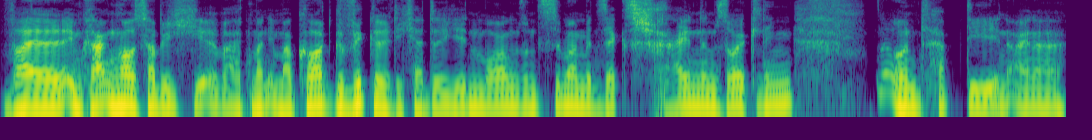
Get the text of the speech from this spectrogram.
Weil im Krankenhaus habe ich, äh, hat man immer Kord gewickelt. Ich hatte jeden Morgen so ein Zimmer mit sechs schreienden Säuglingen und habe die in einer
